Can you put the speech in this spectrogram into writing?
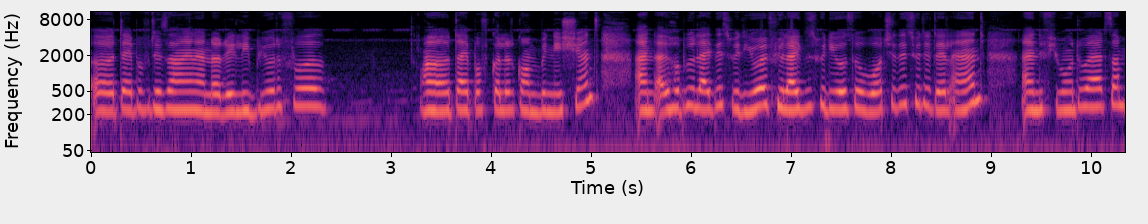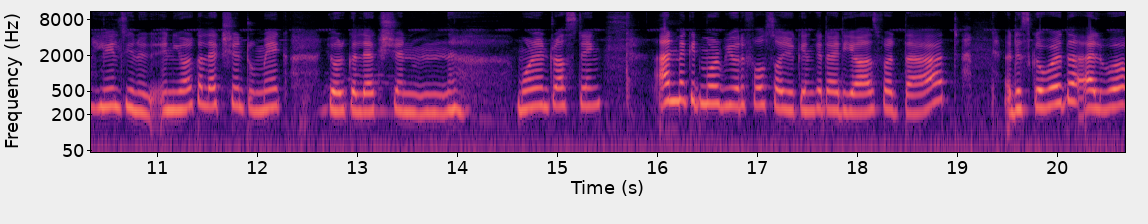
uh, type of design and a really beautiful uh, type of color combinations. And i hope you like this video. If you like this video so watch this video till end. And if you want to add some heels in, in your collection to make your collection mm, more interesting and make it more beautiful so you can get ideas for that. Discover the allure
